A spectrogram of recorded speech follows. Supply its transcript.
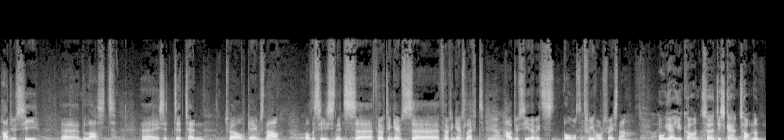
How do you see uh, the last, uh, is it uh, 10, 12 games now? Of the season, it's uh, 13 games. Uh, 13 games left. Yeah. How do you see them? It's almost a three-horse race now. Well, yeah, you can't uh, discount Tottenham.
